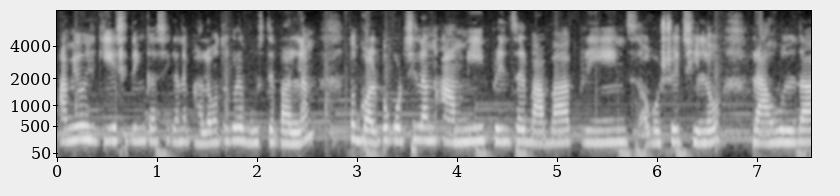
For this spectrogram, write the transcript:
আমি ওই গিয়ে সেদিনকার সেখানে ভালো মতো করে বুঝতে পারলাম। তো গল্প করছিলাম, আমি, প্রিন্সের বাবা, প্রিন্স অবশ্যই ছিল রাহুলদা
